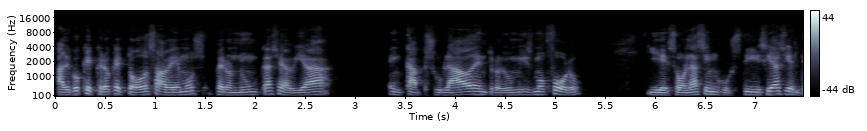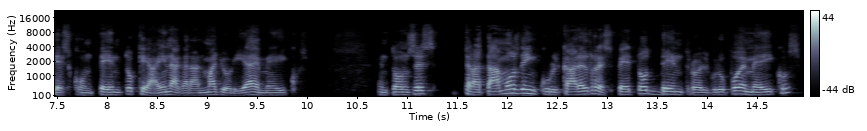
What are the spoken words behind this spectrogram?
algo que creo que todos sabemos, pero nunca se había encapsulado dentro de un mismo foro, y son las injusticias y el descontento que hay en la gran mayoría de médicos. Entonces, tratamos de inculcar el respeto dentro del grupo de médicos,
